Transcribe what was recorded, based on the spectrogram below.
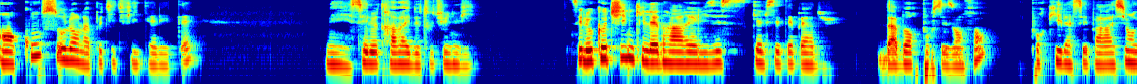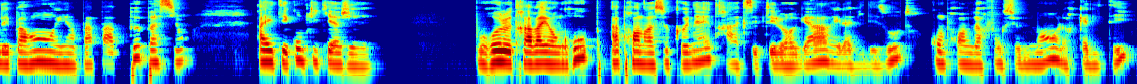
En consolant la petite fille qu'elle était, mais c'est le travail de toute une vie. C'est le coaching qui l'aidera à réaliser ce qu'elle s'était perdue. D'abord pour ses enfants, pour qui la séparation des parents et un papa peu patient a été compliquée à gérer. Pour eux, le travail en groupe, apprendre à se connaître, à accepter le regard et la vie des autres, comprendre leur fonctionnement, leurs qualités,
